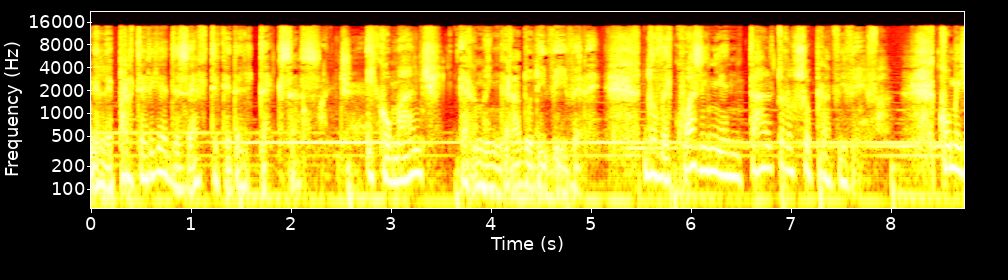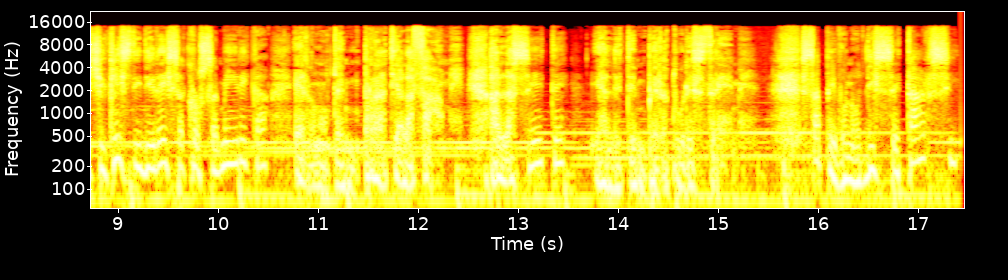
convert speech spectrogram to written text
Nelle praterie desertiche del Texas, i Comanci erano in grado di vivere dove quasi nient'altro sopravviveva. Come i ciclisti di Race Across America erano temprati alla fame, alla sete e alle temperature estreme. Sapevano dissetarsi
